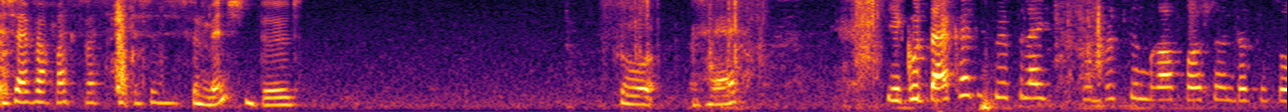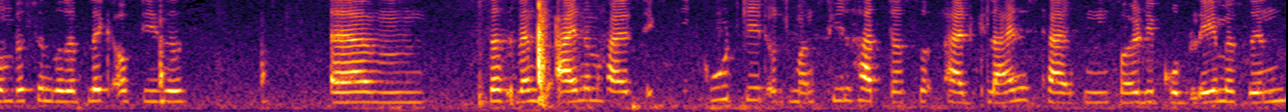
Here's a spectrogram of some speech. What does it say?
ist einfach was, was, was ist das für ein Menschenbild? So, hä? Ja gut, da könnte ich mir vielleicht so ein bisschen drauf vorstellen, dass es so ein bisschen so der Blick auf dieses, ähm, dass wenn es einem halt irgendwie gut geht und man viel hat, dass halt Kleinigkeiten voll die Probleme sind,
